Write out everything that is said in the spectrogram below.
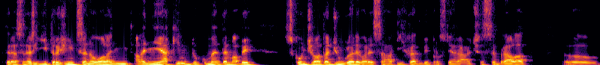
které se neřídí tržní cenou, ale, ale nějakým dokumentem, aby skončila ta džungle 90. let, kdy prostě hráč se sebral a uh,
